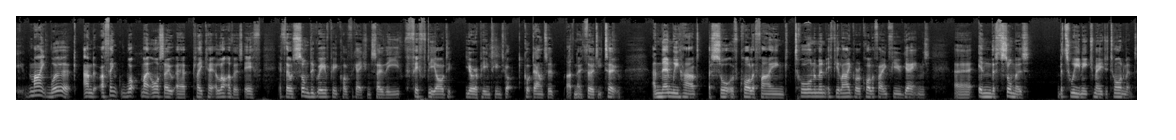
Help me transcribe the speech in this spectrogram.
it might work, and I think what might also uh, placate a lot of us if if there was some degree of pre-qualification. So the fifty odd European teams got cut down to I don't know thirty two. And then we had a sort of qualifying tournament, if you like, or a qualifying few games uh, in the summers between each major tournament.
